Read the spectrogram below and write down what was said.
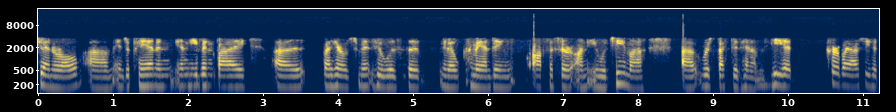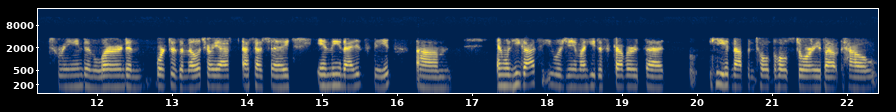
general um, in Japan, and, and even by uh, by Harold Schmidt, who was the you know commanding officer on Iwo Jima, uh, respected him. He had Kuribayashi had trained and learned and worked as a military attaché in the United States. Um, and when he got to Iwo Jima, he discovered that he had not been told the whole story about how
